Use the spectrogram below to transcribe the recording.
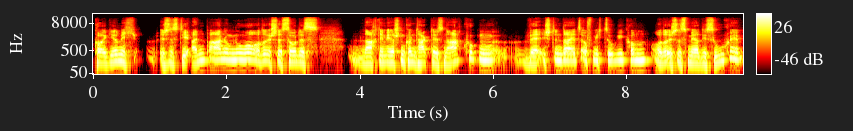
korrigiere mich, ist es die Anbahnung nur oder ist es so, dass nach dem ersten Kontakt das Nachgucken, wer ist denn da jetzt auf mich zugekommen? Oder ist es mehr die Suche?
